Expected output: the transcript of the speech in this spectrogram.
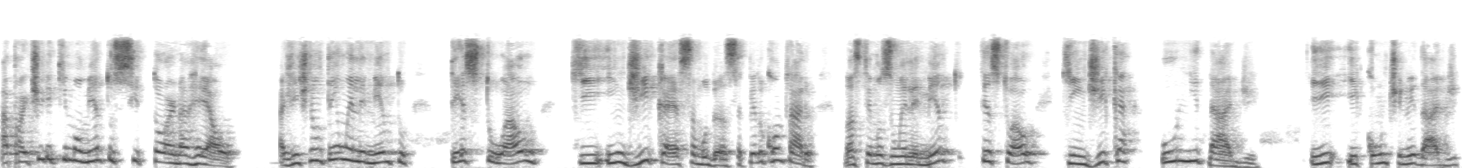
a partir de que momento se torna real? A gente não tem um elemento textual que indica essa mudança. Pelo contrário, nós temos um elemento textual que indica unidade e, e continuidade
